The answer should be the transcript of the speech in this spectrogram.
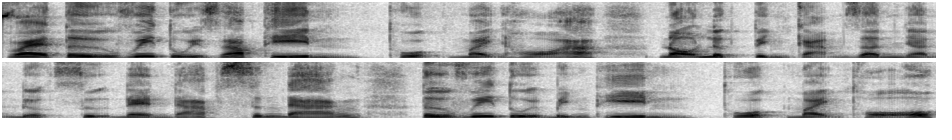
Về tử vi tuổi giáp thìn thuộc mệnh hỏa, nỗ lực tình cảm dần nhận được sự đền đáp xứng đáng. Tử vi tuổi bính thìn thuộc mệnh thổ,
